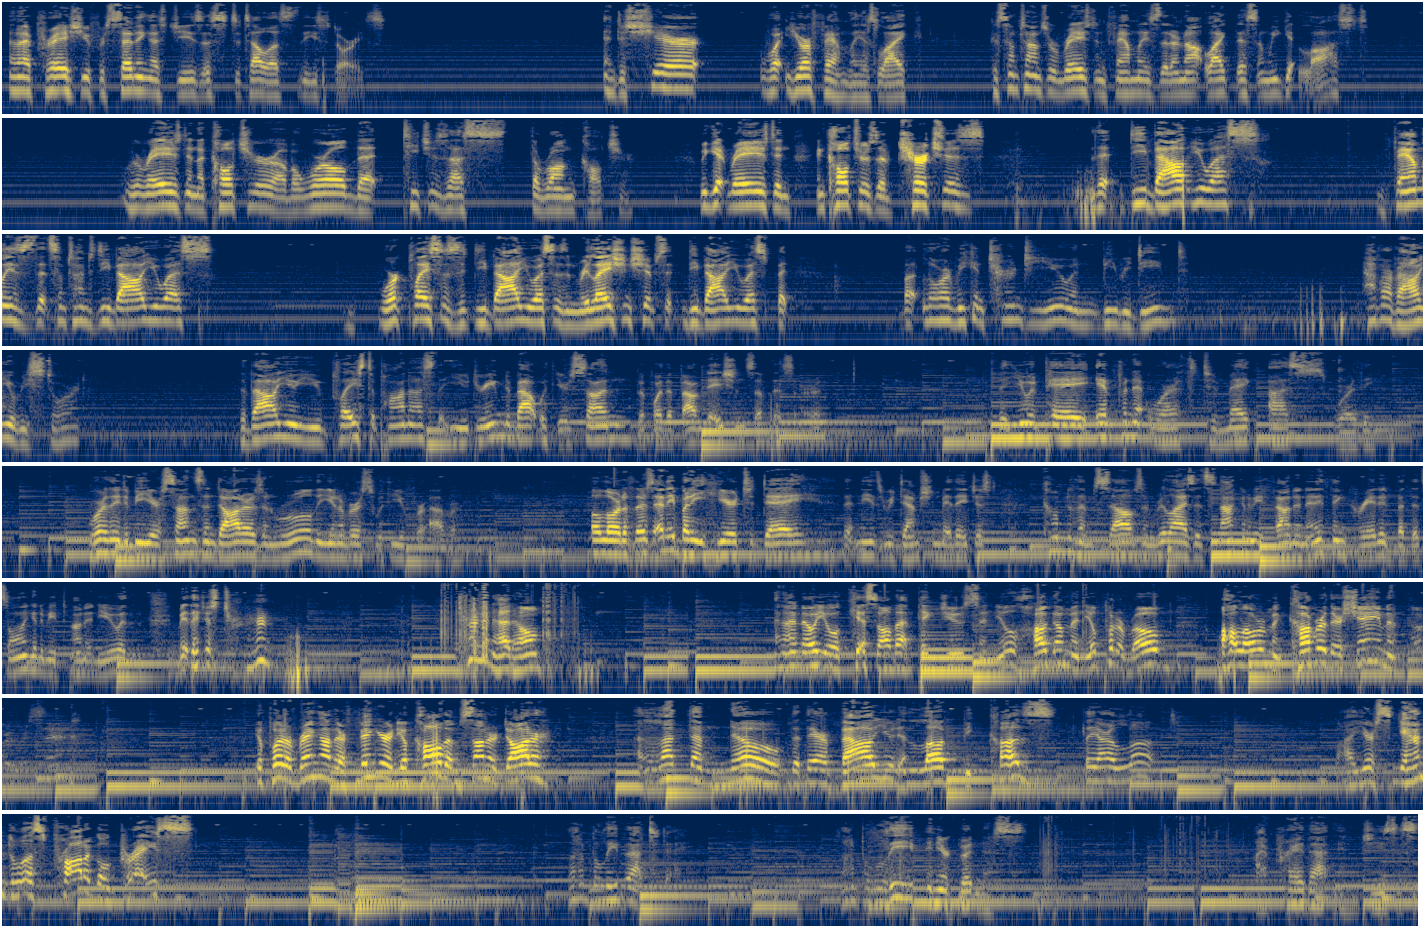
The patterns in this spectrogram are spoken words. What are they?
and I praise you for sending us Jesus to tell us these stories and to share what your family is like. Because sometimes we're raised in families that are not like this and we get lost. We're raised in a culture of a world that teaches us the wrong culture. We get raised in, in cultures of churches that devalue us, families that sometimes devalue us, workplaces that devalue us, and relationships that devalue us. But, but Lord, we can turn to you and be redeemed, have our value restored the value you placed upon us that you dreamed about with your son before the foundations of this earth. That you would pay infinite worth to make us worthy. Worthy to be your sons and daughters and rule the universe with you forever. Oh Lord, if there's anybody here today that needs redemption, may they just come to themselves and realize it's not going to be found in anything created, but it's only going to be found in you. And may they just turn Turn and head home. And I know you'll kiss all that pig juice and you'll hug them and you'll put a robe all over them and cover their shame and cover their sin. You'll put a ring on their finger and you'll call them son or daughter and let them know that they are valued and loved because they are loved by your scandalous prodigal grace. Believe that today. Let them believe in your goodness. I pray that in Jesus' name.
